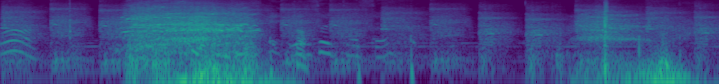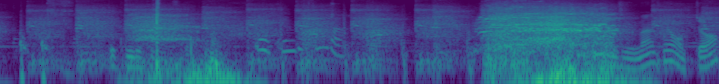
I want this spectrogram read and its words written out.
우와 자. 여기서 이렇게 왔어요? 또 공격. 오 공격한다 하지만 소용없죠.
